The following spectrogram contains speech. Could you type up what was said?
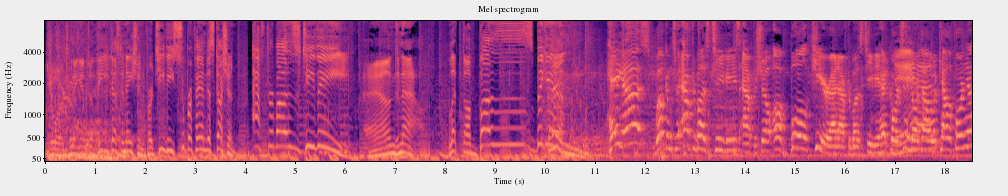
You're tuning into the destination for TV superfan discussion, AfterBuzz TV. And now, let the buzz begin. Hey guys, welcome to AfterBuzz TV's after show of Bull here at AfterBuzz TV headquarters in Yeah. North Hollywood, California.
